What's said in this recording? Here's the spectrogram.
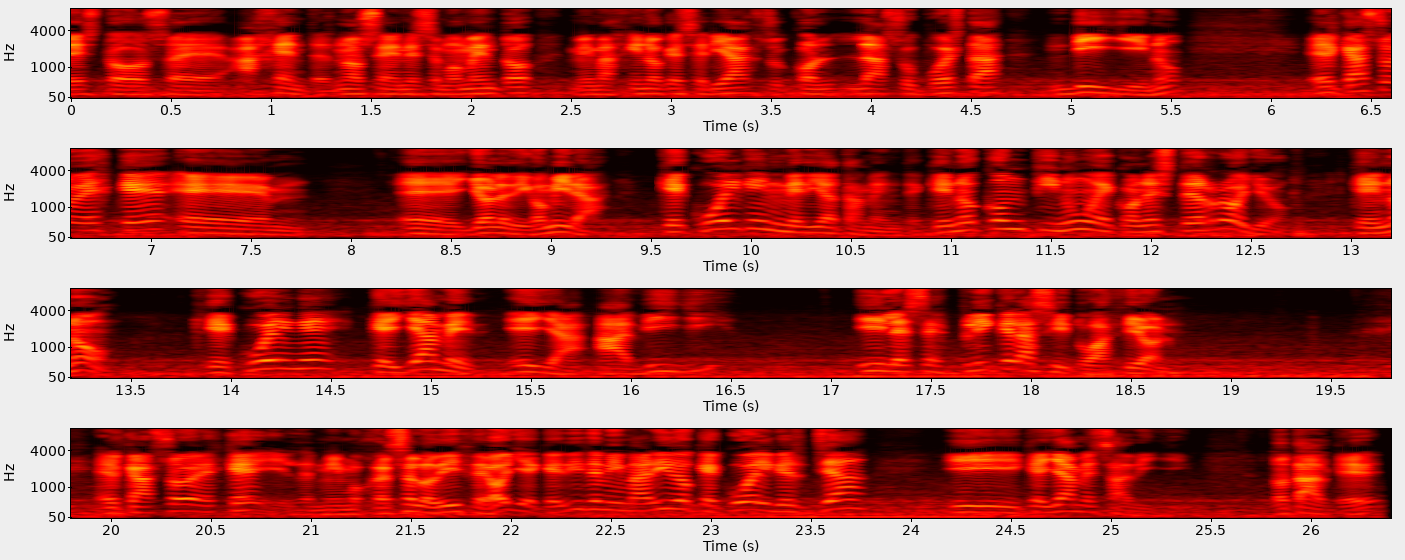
estos eh, agentes. No sé, en ese momento me imagino que sería con la supuesta Digi, ¿no? El caso es que eh, eh, yo le digo, mira, que cuelgue inmediatamente, que no continúe con este rollo, que no, que cuelgue, que llame ella a Digi y les explique la situación. El caso es que mi mujer se lo dice, oye, que dice mi marido que cuelgues ya y que llames a Digi. Total, que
